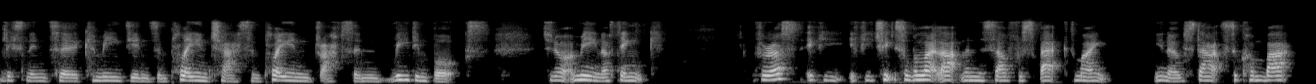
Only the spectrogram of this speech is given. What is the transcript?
listening to comedians and playing chess and playing drafts and reading books. Do you know what I mean? I think for us, if you if you treat someone like that, then the self-respect might, you know, starts to come back.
